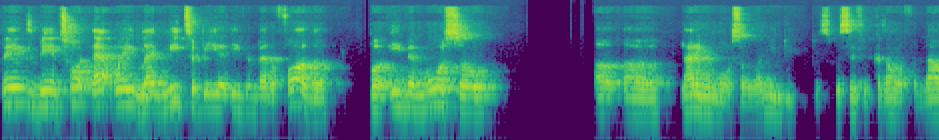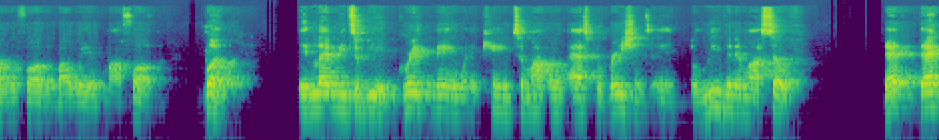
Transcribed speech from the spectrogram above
things being taught that way led me to be an even better father, but even more so, uh, uh not even more so. Let me be specific because I'm a phenomenal father by way of my father. But it led me to be a great man when it came to my own aspirations and believing in myself. That that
